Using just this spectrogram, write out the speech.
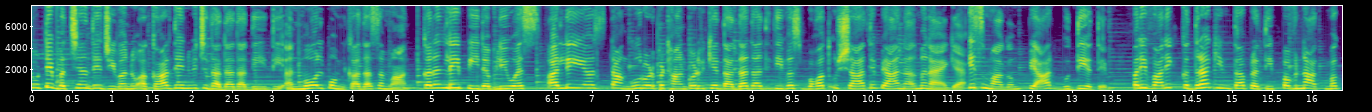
ਛੋਟੇ ਬੱਚਿਆਂ ਦੇ ਜੀਵਨ ਨੂੰ ਆਕਾਰ ਦੇਣ ਵਿੱਚ ਦਾਦਾ ਦਾਦੀ ਦੀ ਅਨਮੋਲ ਭੂਮਿਕਾ ਦਾ ਸਨਮਾਨ ਕਰਨ ਲਈ PWS early years Dhangu road, Pathankot ਵਿਖੇ ਦਾਦਾ ਦਾਦੀ ਦਿਵਸ ਬਹੁਤ ਉਤਸ਼ਾਹ ਤੇ ਪਿਆਰ ਨਾਲ ਮਨਾਇਆ ਗਿਆ। ਇਸ ਸਮਾਗਮ ਪਿਆਰ, ਬੁੱਧੀ ਅਤੇ ਪਰਿਵਾਰਿਕ ਕਦਰਾਂ ਕੀਮਤਾਂ ਪ੍ਰਤੀ ਭਾਵਨਾਤਮਕ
